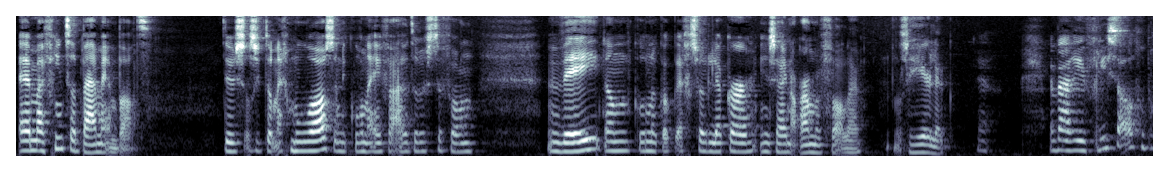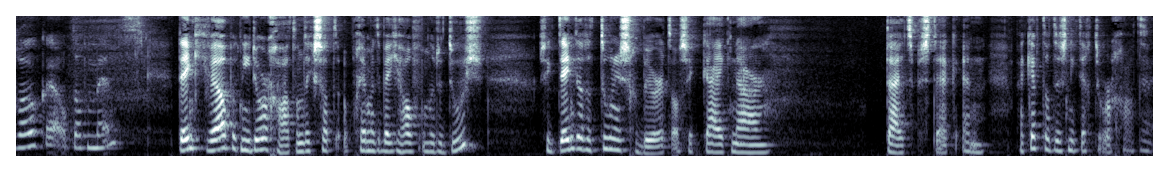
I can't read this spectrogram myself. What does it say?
En mijn vriend zat bij me in bad. Dus als ik dan echt moe was en ik kon even uitrusten van een wee, dan kon ik ook echt zo lekker in zijn armen vallen. Dat was heerlijk. Ja. En waren je vliezen al gebroken op dat moment? Denk ik wel, heb ik niet doorgehad. Want ik zat op een gegeven moment een beetje half onder de douche. Dus ik denk dat het toen is gebeurd als ik kijk naar tijdsbestek. En, maar ik heb dat dus niet echt doorgehad. Nee.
